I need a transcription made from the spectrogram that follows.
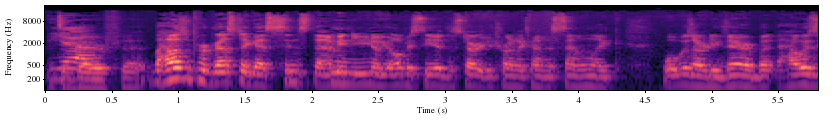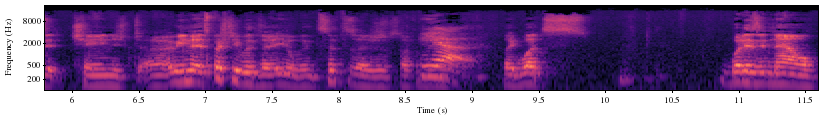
it's Yeah. a better fit. But how's it progressed, I guess, since then? I mean, you know, obviously at the start you're trying to kind of sound like what was already there, but how has it changed? Uh, I mean, especially with the you know the synthesizer stuff. in there. Yeah. Like, what's what is it now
